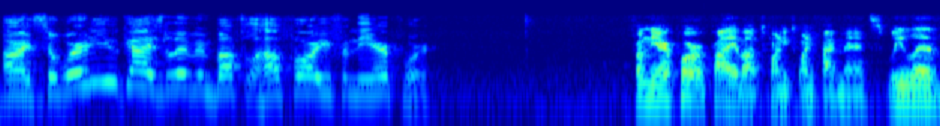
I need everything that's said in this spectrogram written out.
All right, so where do you guys live in Buffalo? How far are you from the airport? From the airport, we're probably about 20, 25 minutes. We live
